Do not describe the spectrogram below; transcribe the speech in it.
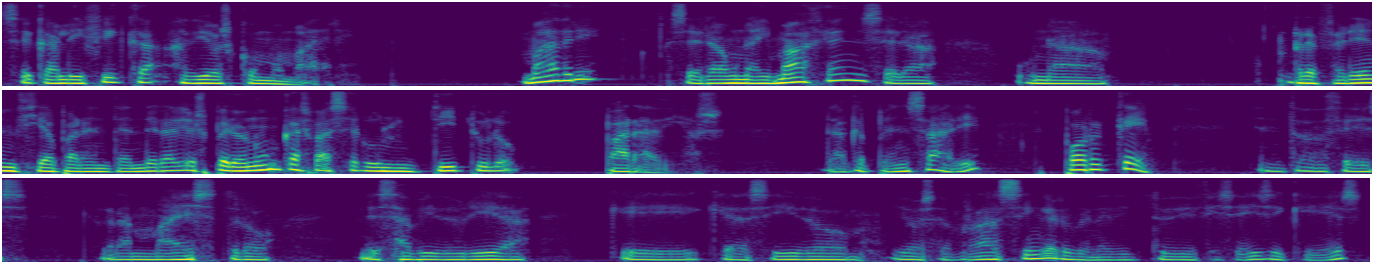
se califica a Dios como madre. Madre será una imagen, será una referencia para entender a Dios, pero nunca va a ser un título para Dios. Da que pensar, ¿eh? ¿Por qué? Entonces, el gran maestro de sabiduría que, ha sido Joseph Ratzinger, Benedicto XVI, y que es,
